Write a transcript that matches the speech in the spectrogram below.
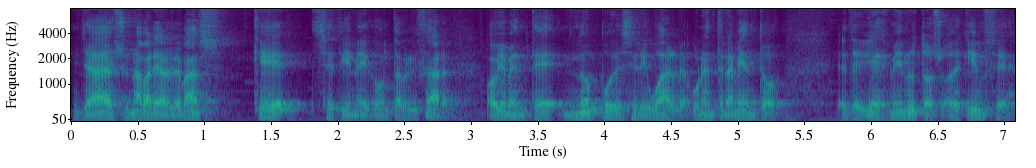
Ya es una variable más que se tiene que contabilizar. Obviamente no puede ser igual un entrenamiento de 10 minutos o de 15,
